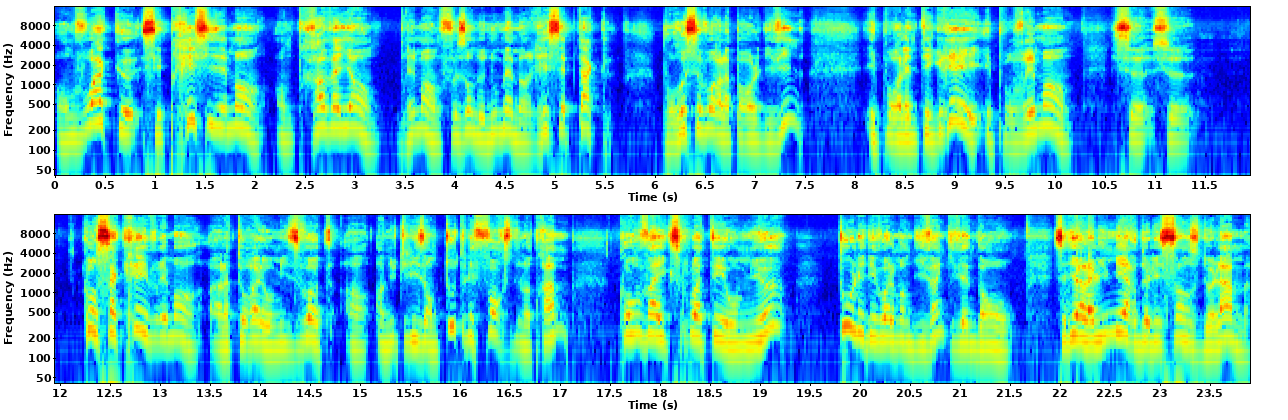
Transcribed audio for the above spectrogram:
on voit que c'est précisément en travaillant, vraiment en faisant de nous-mêmes un réceptacle pour recevoir la parole divine et pour l'intégrer et pour vraiment se, consacrer vraiment à la Torah et au mitzvot en, en utilisant toutes les forces de notre âme qu'on va exploiter au mieux tous les dévoilements divins qui viennent d'en haut. C'est-à-dire la lumière de l'essence de l'âme,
